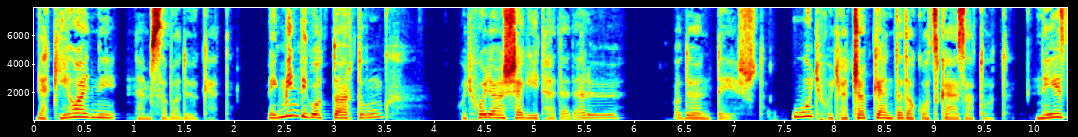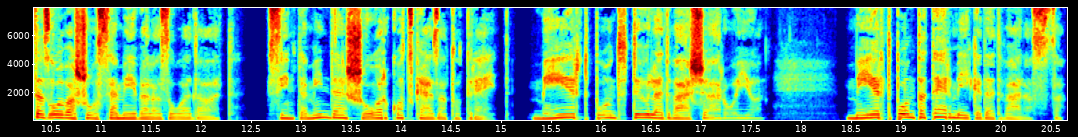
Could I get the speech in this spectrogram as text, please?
De kihagyni nem szabad őket. Még mindig ott tartunk, hogy hogyan segítheted elő a döntést. Úgy, hogyha csökkented a kockázatot. Nézd az olvasó szemével az oldalt. Szinte minden sor kockázatot rejt. Miért pont tőled vásároljon? Miért pont a termékedet válassza?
